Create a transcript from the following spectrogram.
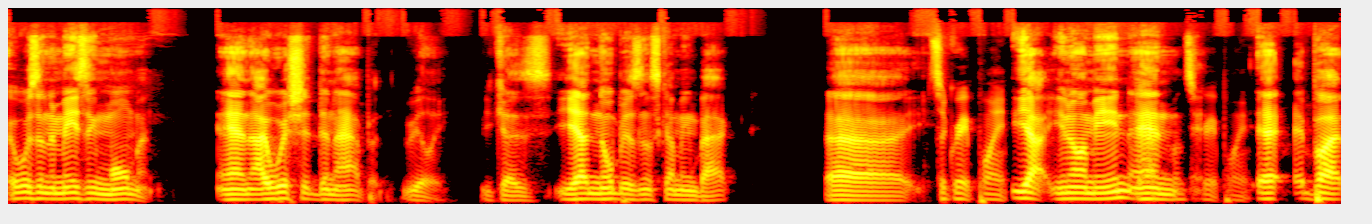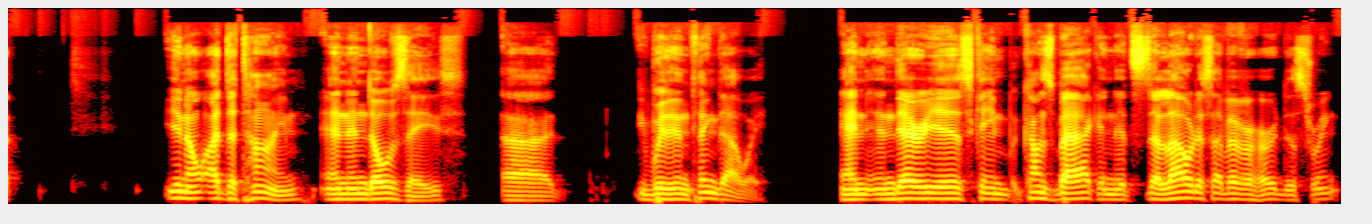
it was an amazing moment, and I wish it didn't happen really because he had no business coming back. Uh, It's a great point. yeah, you know what I mean, Yeah, and that's a great point. uh, but you know, at the time and in those days, uh, we didn't think that way. And and there he is, came comes back, and it's the loudest I've ever heard this rink.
